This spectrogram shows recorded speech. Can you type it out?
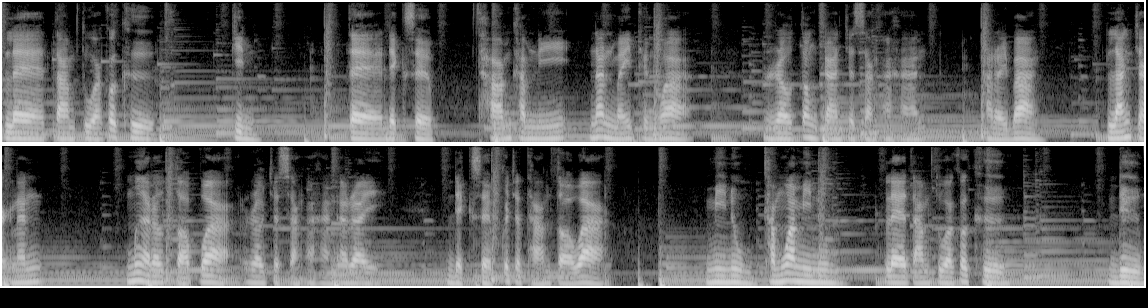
แปลตามตัวก็คือกิน แต่เด็กเสิร์ฟถามคำนี้นั่นหมายถึงว่า เราต้องการจะสั่งอาหารอะไรบ้าง หลังจากนั้นเมื่อเราตอบว่าเราจะสั่งอาหารอะไร เด็กเสิร์ฟก็จะถามต่อว่า มีนุ่มคำว่ามีนุ่มแปลตามตัวก็คือ ดื่ม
